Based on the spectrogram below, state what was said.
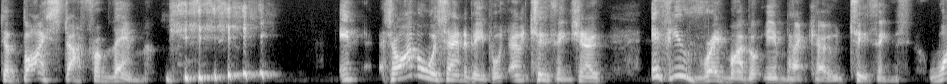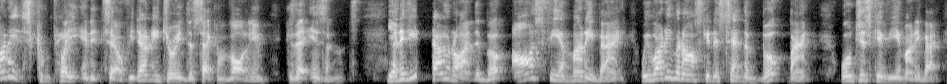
to buy stuff from them. in, so I'm always saying to people, I mean, two things, you know, if you've read my book, The Impact Code, two things. One, it's complete in itself. You don't need to read the second volume because there isn't. Yep. And if you don't like the book, ask for your money back. We won't even ask you to send the book back. We'll just give you your money back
